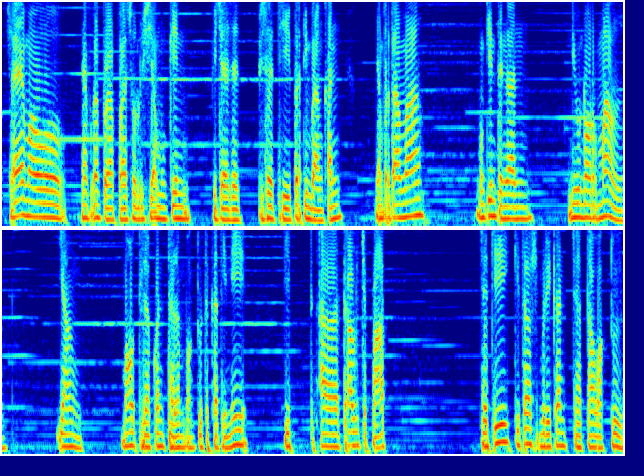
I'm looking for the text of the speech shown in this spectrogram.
saya mau menyampaikan beberapa solusi yang mungkin bisa bisa dipertimbangkan. Yang pertama, mungkin dengan new normal yang mau dilakukan dalam waktu dekat ini di- eh, terlalu cepat. Jadi kita harus memberikan jatah waktu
